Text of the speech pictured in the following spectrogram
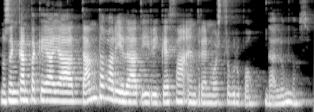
Nos encanta que haya tanta variedad y riqueza entre nuestro grupo de alumnos.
